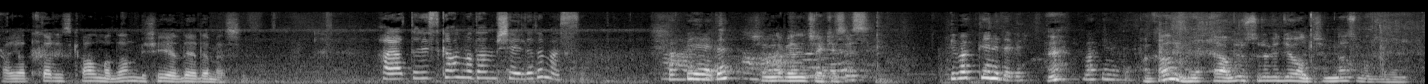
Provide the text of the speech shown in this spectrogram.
hayatta risk almadan bir şey elde edemezsin. Hayatta risk almadan bir şey elde edemezsin. Bak bir yere de. Şimdi beni çekisiz. Bir bak yine de bir. He? Bak yine de. Bakalım mı? Ya bir sürü video oldu. Şimdi nasıl bulacağız onu?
